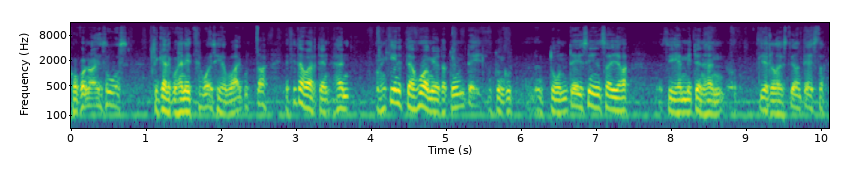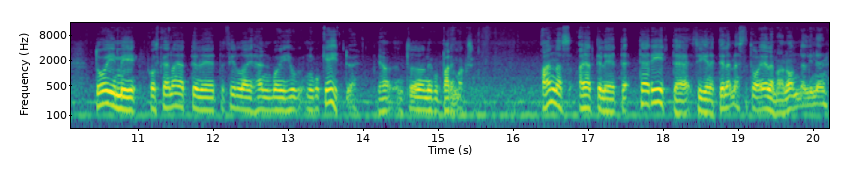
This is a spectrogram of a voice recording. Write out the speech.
kokonaisuus, sikäli kun hän itse voi siihen vaikuttaa. Ja sitä varten hän, hän kiinnittää huomiota tunte, tunteisiinsa ja siihen, miten hän erilaisissa tilanteissa toimii, koska hän ajattelee, että sillä hän voi niin kuin kehittyä ja niin kuin paremmaksi. Annas ajattelee, että tämä riittää siihen, että elämästä tuo elämä on onnellinen.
